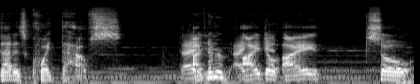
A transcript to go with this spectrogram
That is quite the house. That- I've never. I, don't. I. So.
